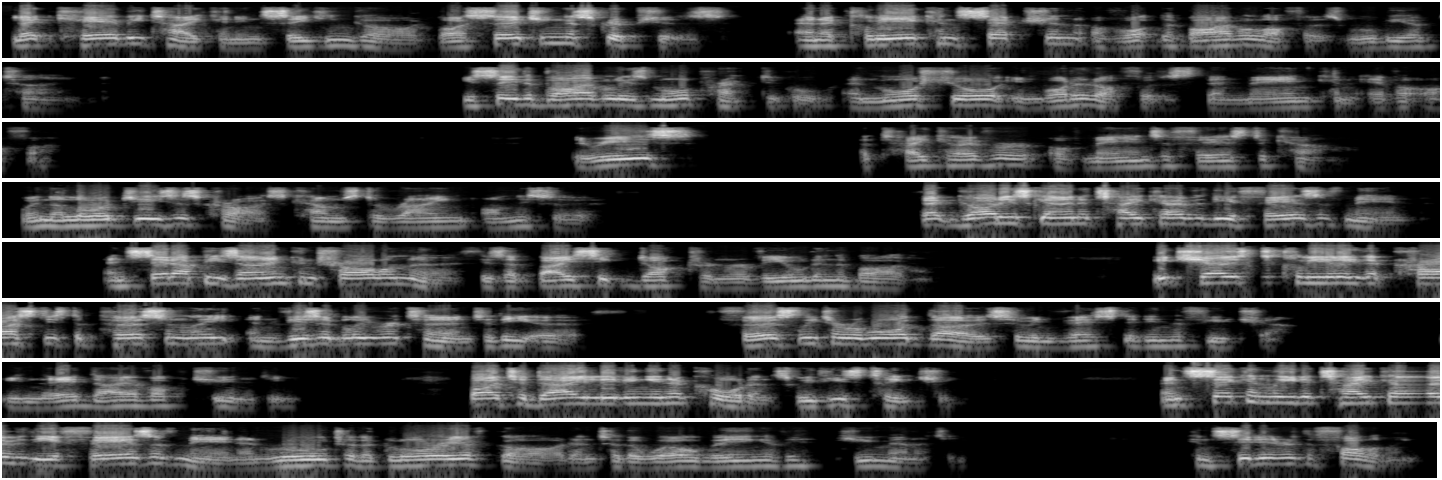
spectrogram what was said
Let care be taken in seeking God by searching the scriptures and a clear conception of what the Bible offers will be obtained. You see, the Bible is more practical and more sure in what it offers than man can ever offer. There is a takeover of man's affairs to come when the Lord Jesus Christ comes to reign on this earth. That God is going to take over the affairs of men and set up his own control on earth is a basic doctrine revealed in the Bible. It shows clearly that Christ is to personally and visibly return to the earth, firstly to reward those who invested in the future, in their day of opportunity, by today living in accordance with his teaching, and secondly to take over the affairs of men and rule to the glory of God and to the well-being of humanity. Consider the following.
